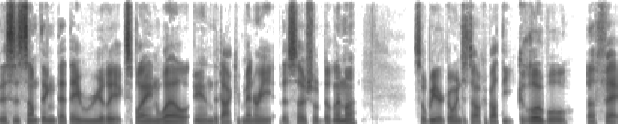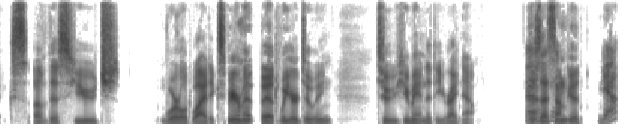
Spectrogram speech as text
This is something that they really explain well in the documentary The Social Dilemma. So, we are going to talk about the global effects of this huge worldwide experiment that we are doing to humanity right now. Does that Okay. sound good? Yeah.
